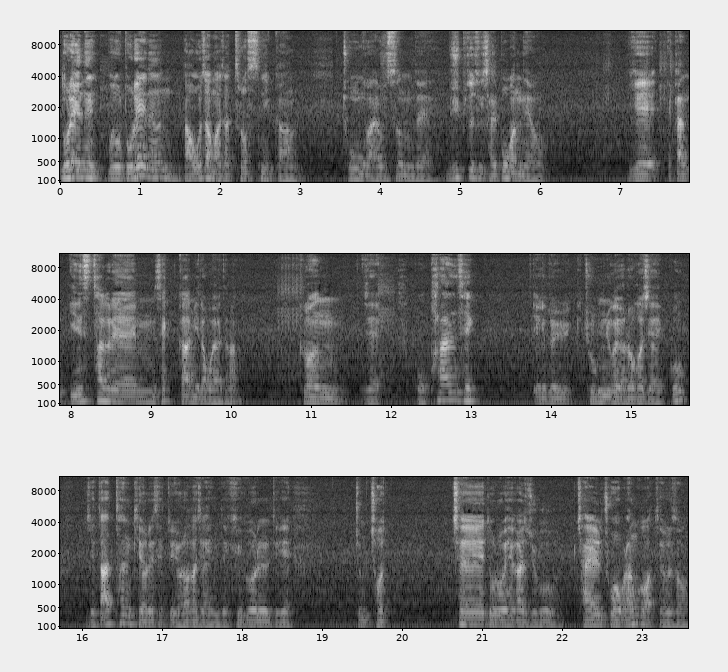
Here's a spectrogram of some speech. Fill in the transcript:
노래는 뭐 노래는 나오자마자 들었으니까 좋은 거 알고 있었는데 뮤직비디오 되게 잘 뽑았네요. 이게 약간 인스타그램 색감이라고 해야 되나 그런 이제 뭐 파란색 얘기들 종류가 여러 가지가 있고 이제 따뜻한 계열의 색도 여러 가지가 있는데 그거를 되게 좀 저채도로 해가지고 잘 조합을 한 것 같아요. 그래서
